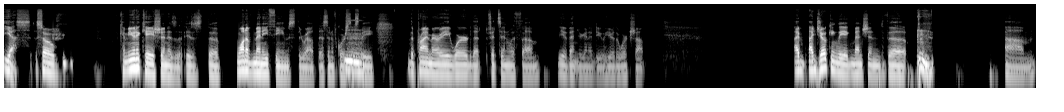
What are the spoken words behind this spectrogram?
Yes. So communication is is the one of many themes throughout this, and of course, it's Mm. the the primary word that fits in with um, the event you're going to do here, the workshop. I I jokingly mentioned the um,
